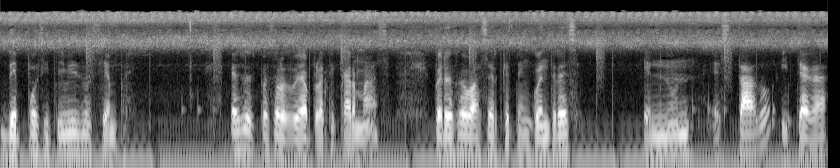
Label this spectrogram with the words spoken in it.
de positivismo siempre. Eso después se los voy a platicar más pero eso va a hacer que te encuentres en un estado y te haga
